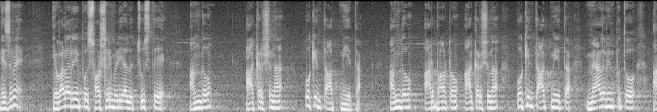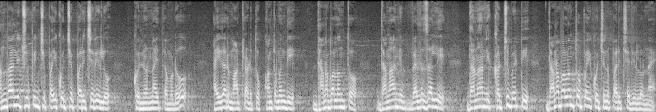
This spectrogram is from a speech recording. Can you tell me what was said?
నిజమే ఇవాళ రేపు సోషల్ మీడియాలో చూస్తే అందం ఆకర్షణ ఒకంత ఆత్మీయత. అందం ఆర్భాటం ఆకర్షణ ఒకంత ఆత్మీయత మేళవింపుతో అందాన్ని చూపించి పైకొచ్చే పరిచర్యలు కొన్ని ఉన్నాయి తమ్ముడు. అయ్యగారు మాట్లాడుతూ కొంతమంది ధనబలంతో ధనాన్ని వెదజల్లి ధనాన్ని ఖర్చు పెట్టి ధనబలంతో పైకొచ్చిన పరిచర్యలు ఉన్నాయి.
